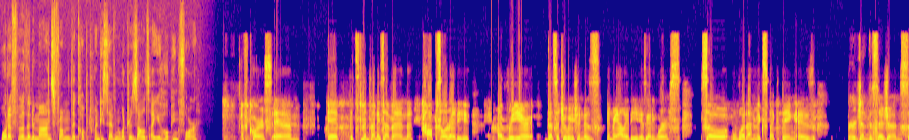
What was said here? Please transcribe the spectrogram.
what are further demands from the COP27? What results are you hoping for? Of course, um, it, it's been 27 COPs already. Every year, the situation is, in reality, is getting worse. So what I'm expecting is urgent decisions,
